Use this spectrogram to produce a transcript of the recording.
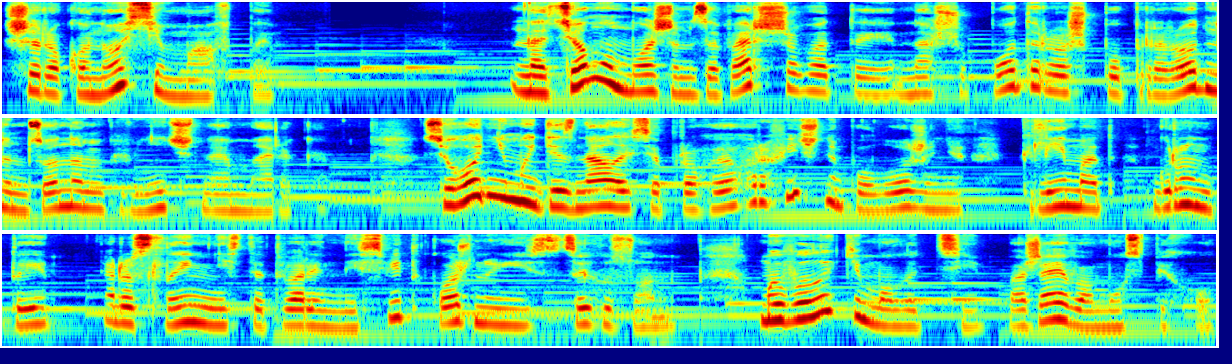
широконосі мавпи. На цьому можемо завершувати нашу подорож по природним зонам Північної Америки. Сьогодні ми дізналися про географічне положення, клімат, ґрунти, рослинність та тваринний світ кожної з цих зон. Ми великі молодці. Бажаю вам успіху!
